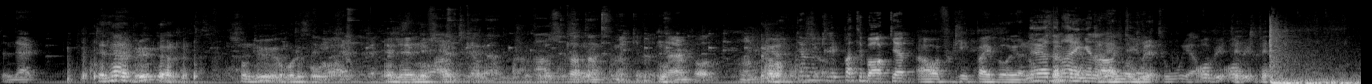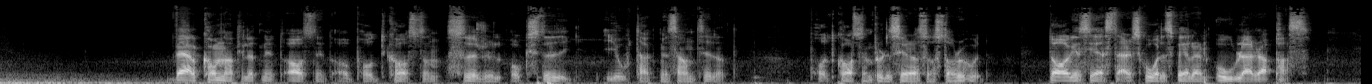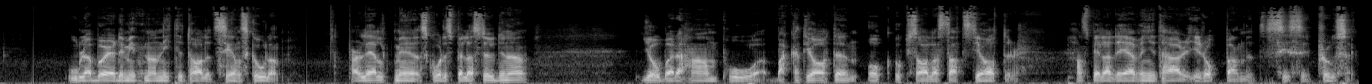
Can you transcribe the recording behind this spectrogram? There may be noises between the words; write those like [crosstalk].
Den där. Den här bruden som du håller på med, eller nyss älskade. Prata inte för mycket nu. Det här är en podd. Ja. Kan vi klippa tillbaka? Ja, jag får klippa i början. Nöden har ingen lag. Välkomna till ett nytt avsnitt av podcasten Cyril och Stig i otakt med samtiden. Podcasten produceras av Storyhood. Dagens gäst är skådespelaren Ola Rapace. Ola började i mitten av 90-talet scenskolan. Parallellt med skådespelarstudierna jobbade han på Backateatern och Uppsala stadsteater. Han spelade även gitarr i rockbandet Cissi Prozac.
